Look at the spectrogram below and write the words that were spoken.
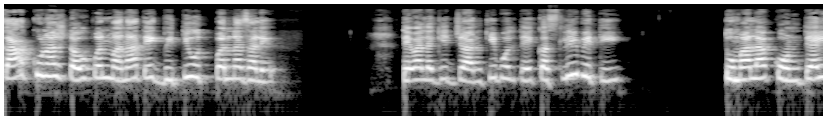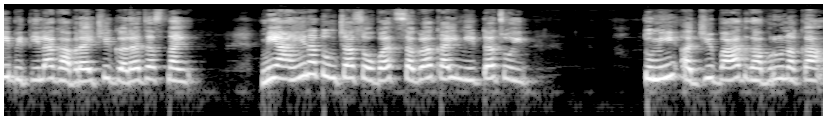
का कुणास ठाऊ पण मनात एक भीती उत्पन्न झाली. तेव्हा लगेच जानकी बोलते कसली भीती? तुम्हाला कोणत्याही भीतीला घाबरायची गरजच नाही. मी आहे ना तुमच्यासोबत सगळं काही नीटच होईल. तुम्ही अजिबात घाबरू नका.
